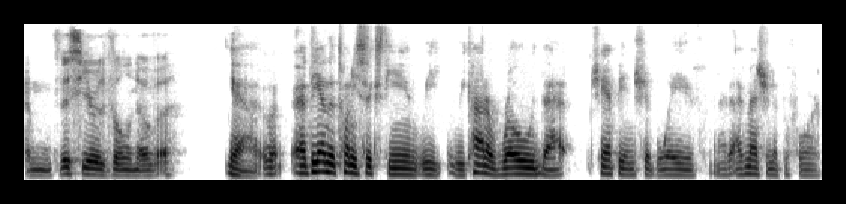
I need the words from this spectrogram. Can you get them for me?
and this year was Villanova. Yeah, at the end of 2016, we we kind of rode that championship wave. And I've mentioned it before,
